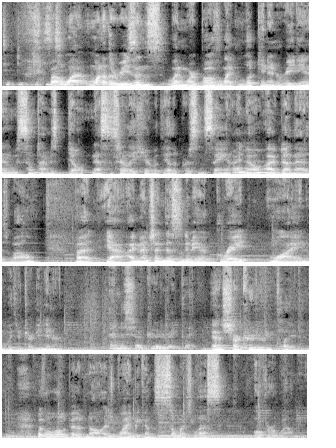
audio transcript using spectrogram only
did you just? Well, one, one of the reasons when we're both like looking and reading and we sometimes don't necessarily hear what the other person's saying, I know uh-huh. I've done that as well. But yeah, I mentioned this is going to be a great wine with your turkey dinner And a charcuterie plate. and a charcuterie plate. With a little bit of knowledge, wine becomes so much less overwhelming.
